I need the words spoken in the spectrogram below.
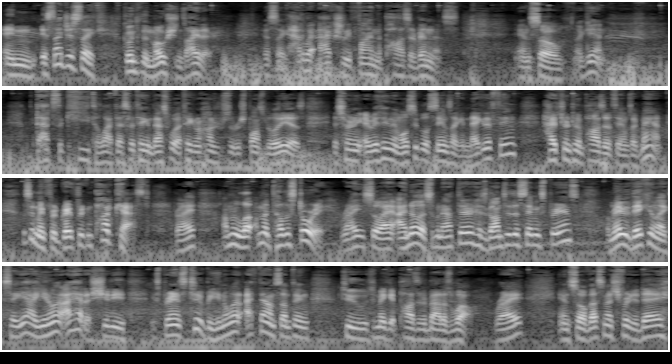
And it's not just like going through the motions either. It's like, how do I actually find the positive in this? And so, again, that's the key to life. That's what taking. That's what taking 100% responsibility is. It's turning everything that most people seems like a negative thing, how to turn into a positive thing. I was like, man, this is gonna make for a great freaking podcast, right? I'm gonna, lo- I'm gonna tell the story, right? So I, I, know that someone out there has gone through the same experience, or maybe they can like say, yeah, you know what, I had a shitty experience too, but you know what, I found something to to make it positive about as well, right? And so that's my message for today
